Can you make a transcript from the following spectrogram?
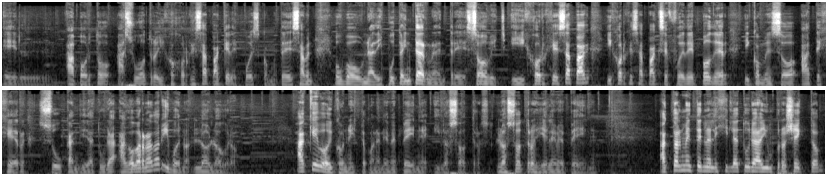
él aportó a su otro hijo Jorge Zapac, que después, como ustedes saben, hubo una disputa interna entre Sovich y Jorge Zapac, y Jorge Zapac se fue del poder y comenzó a tejer su candidatura a gobernador, y bueno, lo logró. ¿A qué voy con esto, con el MPN y los otros? Los otros y el MPN. Actualmente en la legislatura hay un proyecto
